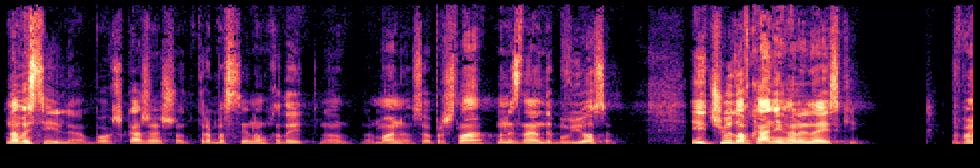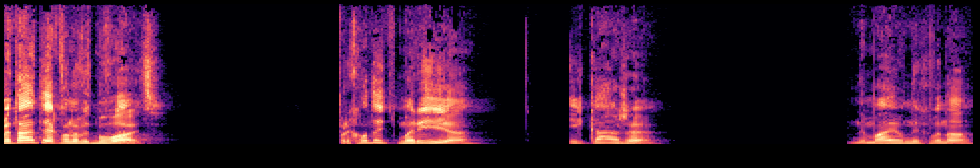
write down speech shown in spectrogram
на весілля. Бог ж каже, що треба з сином ходити. Ну, нормально, все, прийшла. Ми не знаємо, де був Йосип. І чудо в Кані Галілейській. Ви пам'ятаєте, як воно відбувається? Приходить Марія і каже: немає в них вина.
